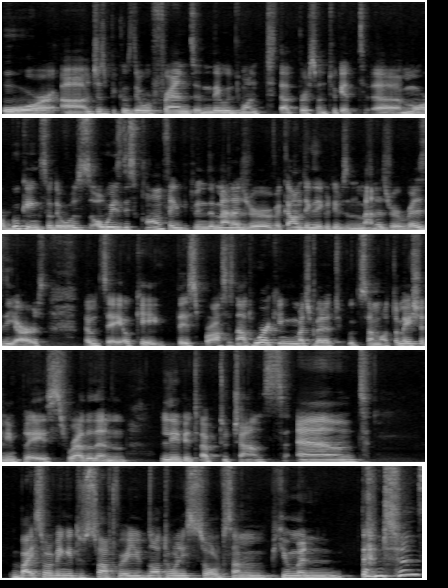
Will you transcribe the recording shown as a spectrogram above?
or uh, just because they were friends and they would want that person to get uh, more bookings. So there was always this conflict between the manager of account executives and the manager of SDRs that would say, okay, this process not working, much better to put some automation in place rather than leave it up to chance. And by solving it to software, you'd not only solve some human tensions,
